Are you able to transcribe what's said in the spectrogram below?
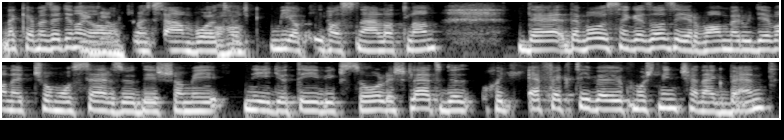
nekem ez egy nagyon alacsony szám volt, Aha. hogy mi a kihasználatlan, de, de valószínűleg ez azért van, mert ugye van egy csomó szerződés, ami négy-öt évig szól, és lehet, hogy, hogy effektíve ők most nincsenek bent,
